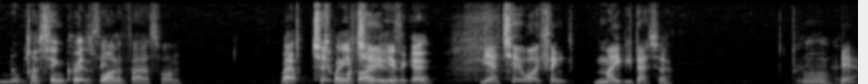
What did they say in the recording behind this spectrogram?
Nope. I've seen Critters seen one the first one about Two- 25 two. years ago. Yeah, two I think maybe better. Mm. It,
